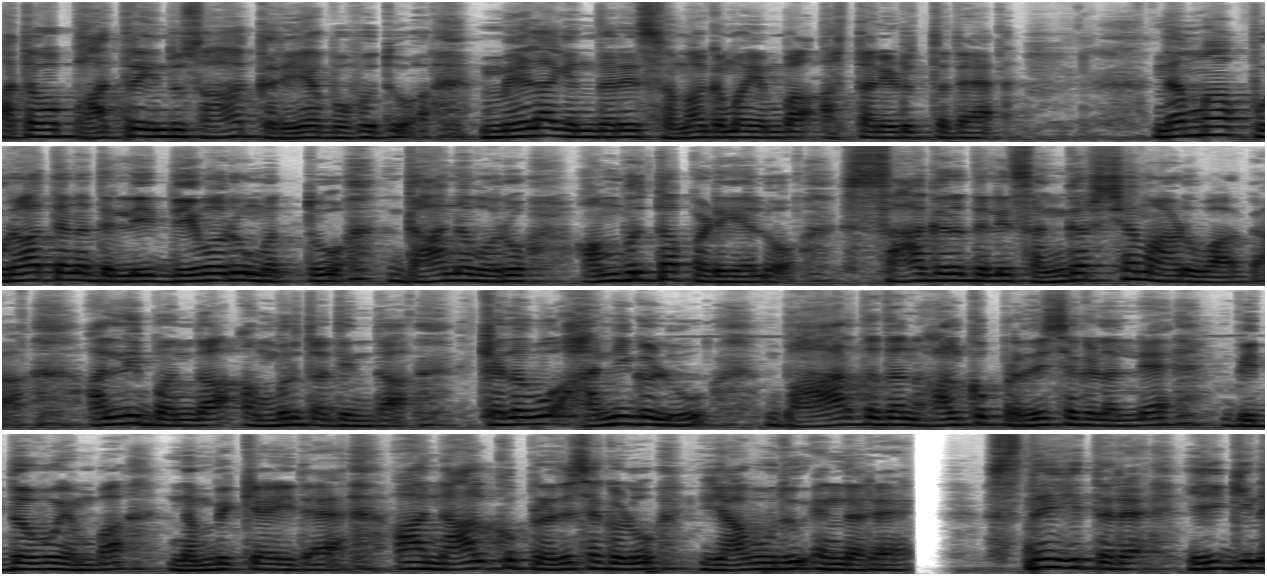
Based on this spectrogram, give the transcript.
ಅಥವಾ ಪಾತ್ರೆ ಎಂದು ಸಹ ಕರೆಯಬಹುದು. ಮೇಳ ಎಂದರೆ ಸಮಾಗಮ ಎಂಬ ಅರ್ಥ ನೀಡುತ್ತದೆ. ನಮ್ಮ ಪುರಾತನದಲ್ಲಿ ದೇವರು ಮತ್ತು ದಾನವರು ಅಮೃತ ಪಡೆಯಲು ಸಾಗರದಲ್ಲಿ ಸಂಘರ್ಷ ಮಾಡುವಾಗ ಅಲ್ಲಿ ಬಂದ ಅಮೃತದಿಂದ ಕೆಲವು ಹನಿಗಳು ಭಾರತದ ನಾಲ್ಕು ಪ್ರದೇಶಗಳಲ್ಲೇ ಬಿದ್ದವು ಎಂಬ ನಂಬಿಕೆ ಇದೆ. ಆ ನಾಲ್ಕು ಪ್ರದೇಶಗಳು ಯಾವುದು ಎಂದರೆ, ಸ್ನೇಹಿತರೆ, ಈಗಿನ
